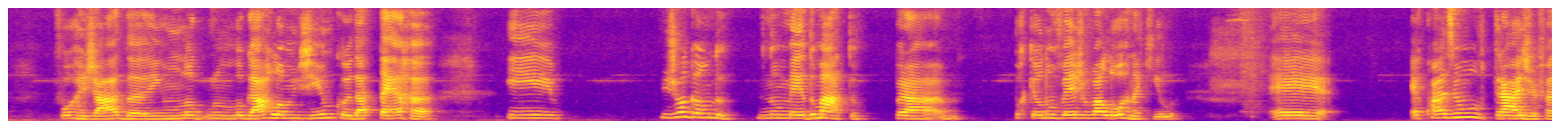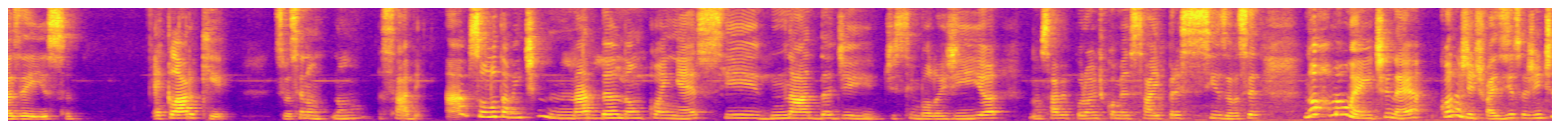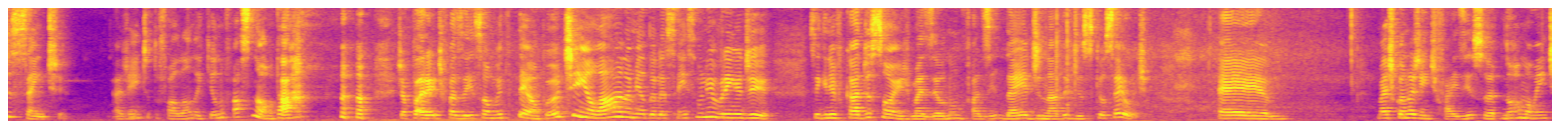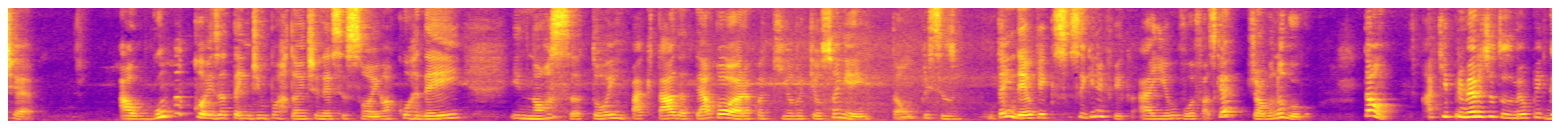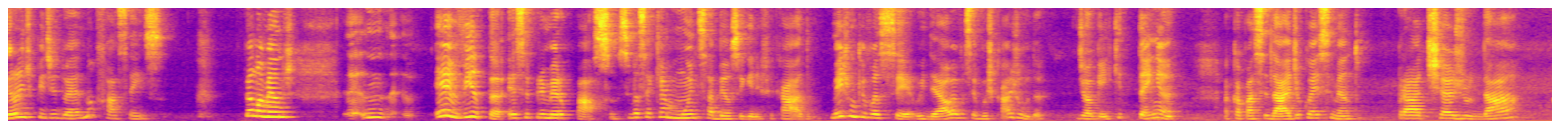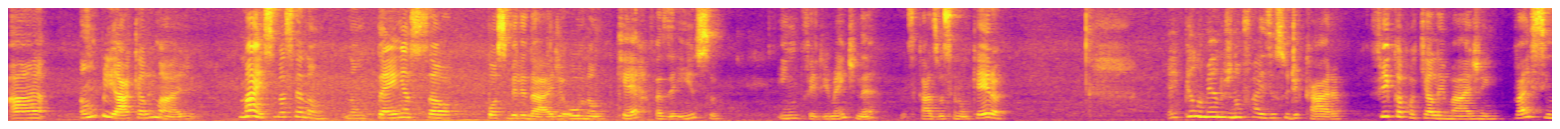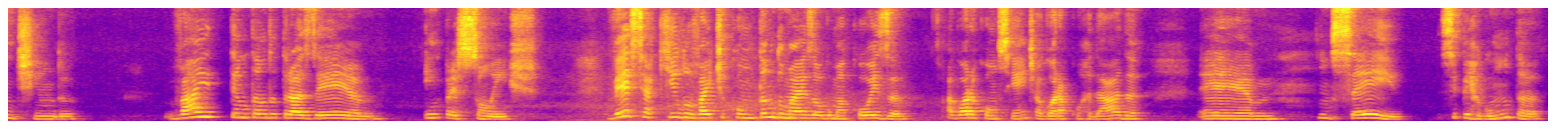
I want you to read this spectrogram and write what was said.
forjada em um lugar longínquo da terra e jogando no meio do mato para porque eu não vejo valor naquilo. É, é quase um ultraje fazer isso. É claro que, se você não, não sabe absolutamente nada, não conhece nada de, de simbologia, não sabe por onde começar e precisa. Você normalmente, né? Quando a gente faz isso, a gente sente. A gente, tô falando aqui, eu não faço não, tá? Já parei de fazer isso há muito tempo. Eu tinha lá na minha adolescência um livrinho de significado de sonhos, mas eu não fazia ideia de nada disso que eu sei hoje. É, mas quando a gente faz isso, é, normalmente é alguma coisa tem de importante nesse sonho. Acordei e nossa, tô impactada até agora com aquilo que eu sonhei. Então preciso entender o que, que isso significa. Aí eu vou e faço o quê? Jogo no Google. Então, aqui primeiro de tudo, meu grande pedido é não faça isso. Pelo menos evita esse primeiro passo. Se você quer muito saber o significado, mesmo que você, o ideal é você buscar ajuda de alguém que tenha a capacidade e o conhecimento para te ajudar a ampliar aquela imagem. Mas se você não, não tem essa possibilidade ou não quer fazer isso, infelizmente, né? Nesse caso você não queira, é, pelo menos não faz isso de cara. Fica com aquela imagem, vai sentindo, vai tentando trazer impressões. Vê se aquilo vai te contando mais alguma coisa, agora consciente, agora acordada. É, não sei, se pergunta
